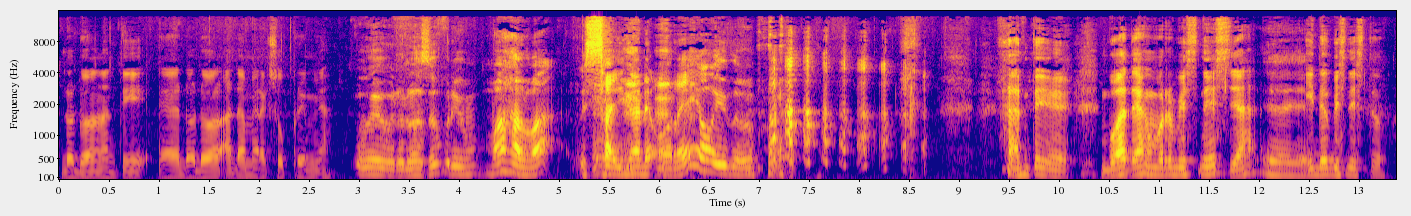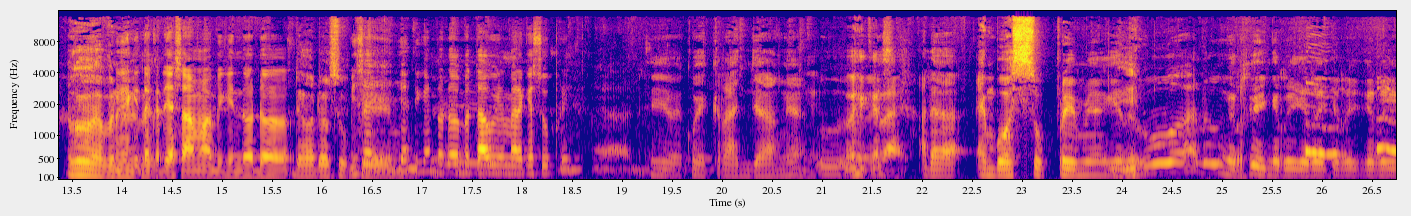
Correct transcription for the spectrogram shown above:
dodol nanti eh, dodol ada merek Supreme ya. Wih, dodol supreme. Mahal pak. Saingannya Oreo itu. Nanti buat yang berbisnis ya Iya, iya. ide bisnis tuh. Wah Mending bener kita kerjasama bikin dodol. Dodol bisa supreme. jadi kan dodol betawi mereknya Supreme. Ya, Iya, kue keranjang ya. Uh, kue keranjang. Ada emboss supreme ya gitu. Waduh, ngeri ngeri ngeri ngeri ngeri.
